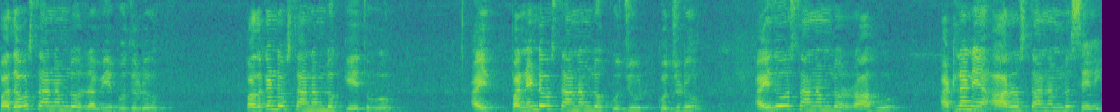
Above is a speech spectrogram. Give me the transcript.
పదవ స్థానంలో రవి బుధుడు పదకొండవ స్థానంలో కేతువు ఐ పన్నెండవ స్థానంలో కుజు కుజుడు ఐదవ స్థానంలో రాహు అట్లనే ఆరో స్థానంలో శని.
